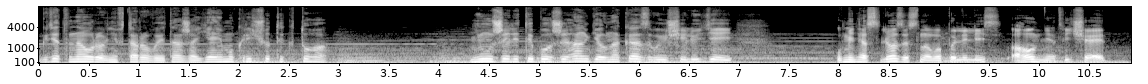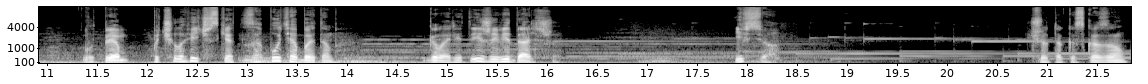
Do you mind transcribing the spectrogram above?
Где-то на уровне второго этажа я ему кричу «Ты кто?» Неужели ты божий ангел, наказывающий людей? У меня слезы снова полились, а он мне отвечает. Вот прям по-человечески. Забудь об этом, говорит, и живи дальше. И все. Что так и сказал?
